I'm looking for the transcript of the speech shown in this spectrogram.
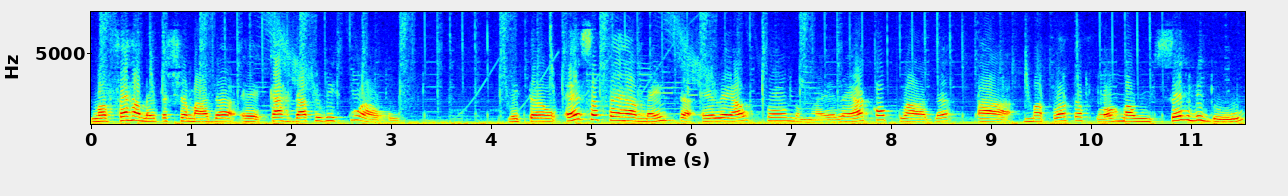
uma ferramenta chamada é, cardápio virtual. Então, essa ferramenta, ela é autônoma, ela é acoplada a uma plataforma, a um servidor.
